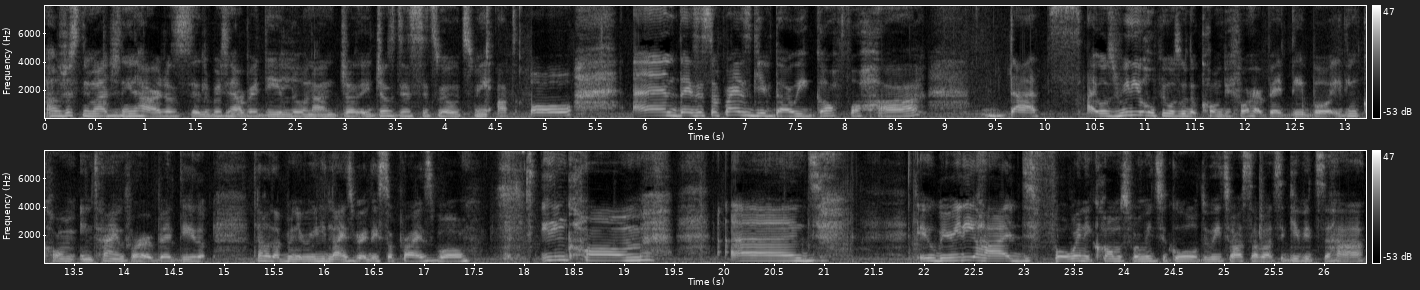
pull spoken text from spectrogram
I was just imagining her just celebrating her birthday alone and just, it just didn't sit well with me at all. And there's a surprise gift that we got for her that I was really hoping was going to come before her birthday, but it didn't come in time for her birthday. That would have been a really nice birthday surprise, but it didn't come, and it will be really hard for when it comes for me to go all the way to Asaba to give it to her.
